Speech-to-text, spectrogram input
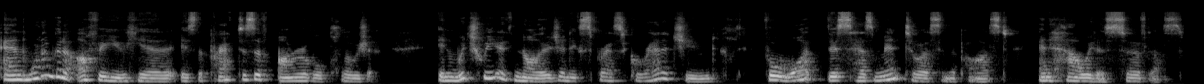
And what I'm going to offer you here is the practice of honorable closure, in which we acknowledge and express gratitude for what this has meant to us in the past and how it has served us.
